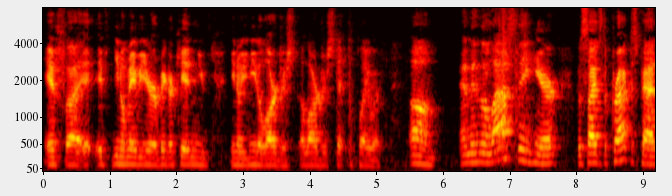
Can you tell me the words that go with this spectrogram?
If uh, if you know maybe you're a bigger kid and you you know you need a larger a larger stick to play with. Um, and then the last thing here, besides the practice pad,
